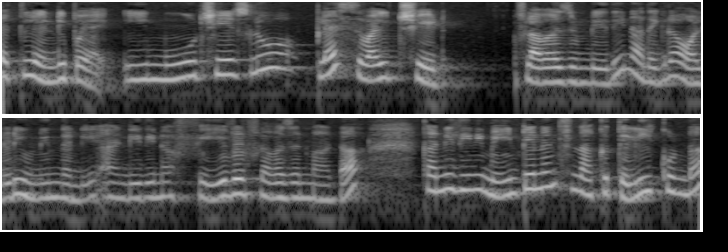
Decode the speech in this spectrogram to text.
చెట్లు ఎండిపోయాయి. ఈ మూడు షేడ్స్లో ప్లస్ వైట్ షేడ్ ఫ్లవర్స్ ఉండేది నా దగ్గర ఆల్రెడీ ఉన్నిందండి. అండ్ ఇది నా ఫేవరెట్ ఫ్లవర్స్ అనమాట కానీ దీని మెయింటెనెన్స్ నాకు తెలియకుండా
